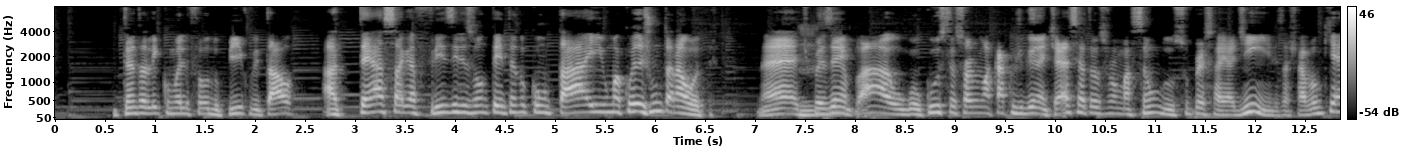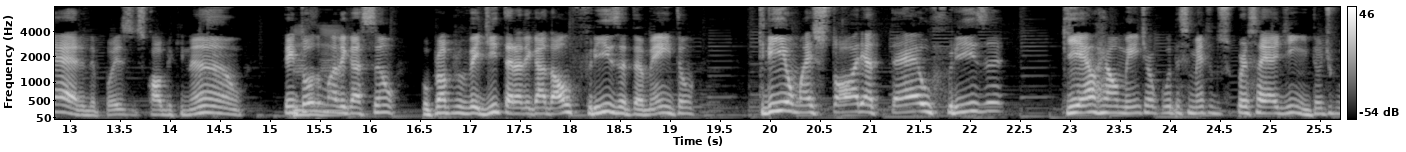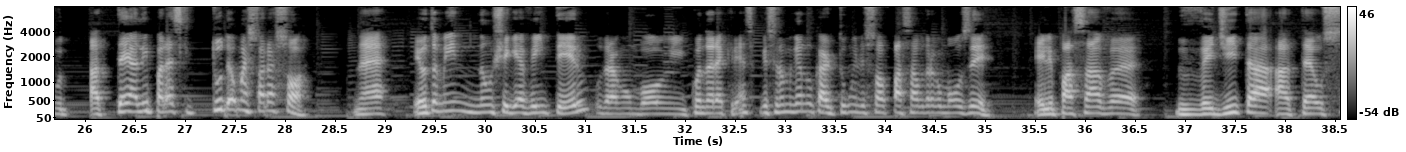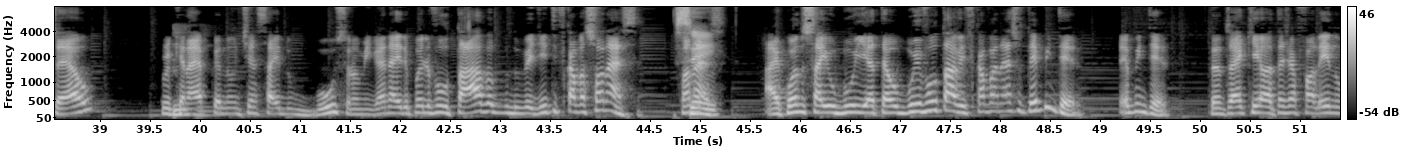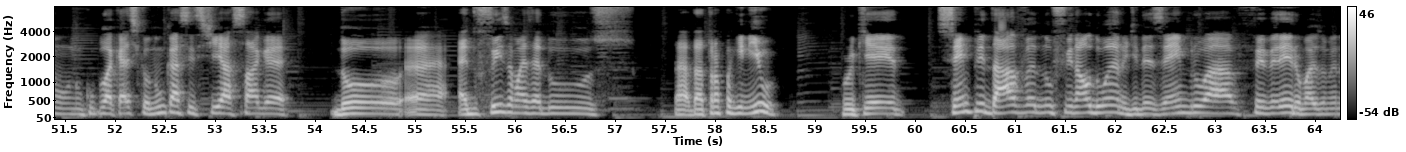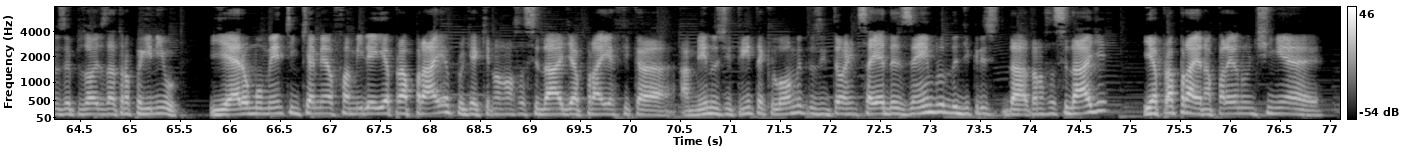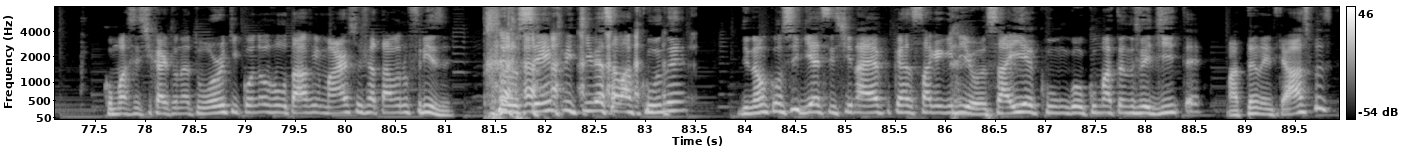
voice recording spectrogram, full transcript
tanto ali como ele falou do Piccolo e tal, até a saga Freeza eles vão tentando contar e uma coisa junta na outra. Né? Hum. Tipo, exemplo, ah, o Goku se transforma em um macaco gigante. Essa é a transformação do Super Saiyajin? Eles achavam que era, depois descobre que não. Tem toda uma uhum. ligação. O próprio Vegeta era ligado ao Freeza também, então cria uma história até o Freeza que é realmente o acontecimento do Super Saiyajin. Então, tipo, até ali parece que tudo é uma história só, né? Eu também não cheguei a ver inteiro o Dragon Ball quando era criança, porque se não me engano no Cartoon ele só passava o Dragon Ball Z. Ele passava do Vegeta até o céu, porque uhum. na época não tinha saído o Buu, se não me engano, aí depois ele voltava do Vegeta e ficava só nessa. Só Sim. nessa. Aí quando saiu o Buu ia até o Buu e voltava, e ficava nessa o tempo inteiro. O tempo inteiro. Tanto é que eu até já falei no, no Cúpula Cast que eu nunca assisti a saga do. É, é do Freeza, mas é dos. Da, da Tropa Gnil, porque sempre dava no final do ano, de dezembro a fevereiro, mais ou menos, episódios da Tropa Gnil. E era o momento em que a minha família ia pra praia, porque aqui na nossa cidade a praia fica a menos de 30 quilômetros, então a gente saía em dezembro de, da, da nossa cidade e ia pra praia. Na praia não tinha como assistir Cartoon Network, e quando eu voltava em março já tava no Freeza. Então, eu sempre tive essa lacuna de não conseguir assistir na época a saga Ginyu. Eu saía com o Goku matando Vegeta, matando entre aspas,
